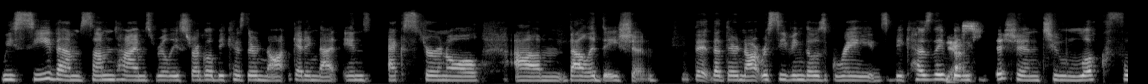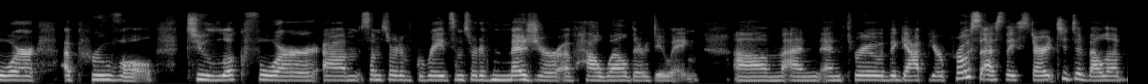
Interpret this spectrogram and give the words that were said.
we see them sometimes really struggle because they're not getting that in external um, validation that, that they're not receiving those grades because they've yes. been conditioned to look for approval, to look for um, some sort of grade, some sort of measure of how well they're doing. Um, and, and through the gap year process, they start to develop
